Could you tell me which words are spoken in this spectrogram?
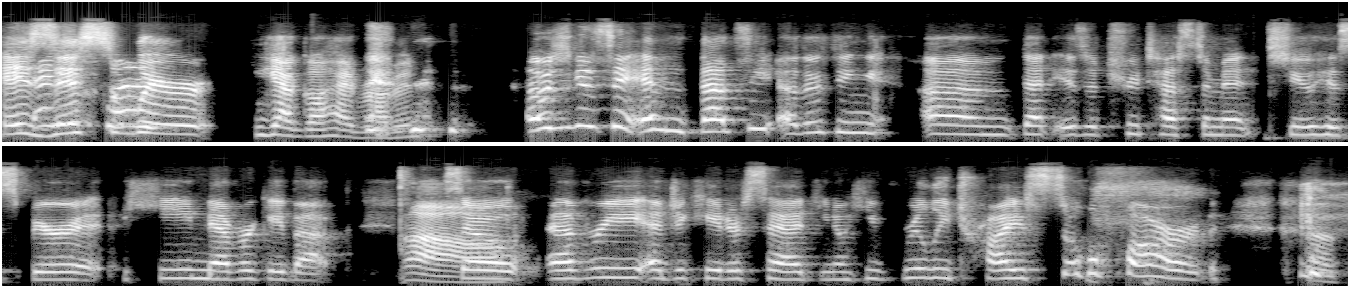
Is this where, yeah, go ahead, Robyn. I was just going to say, and that's the other thing um, that is a true testament to his spirit. He never gave up. Aww. So every educator said, you know, he really tries so hard. That's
